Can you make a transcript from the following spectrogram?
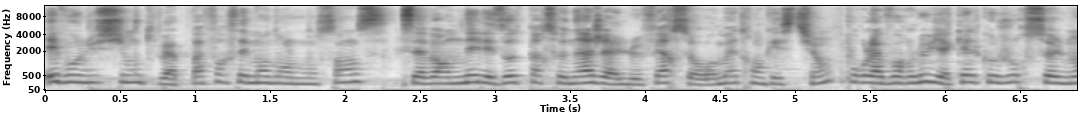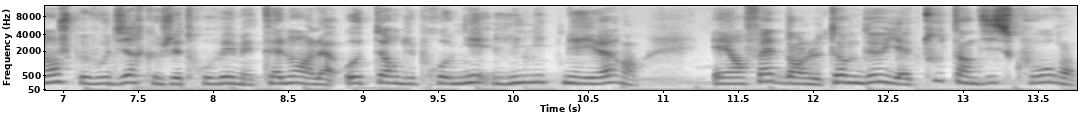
évolution qui va pas forcément dans le bon sens, ça va emmener les autres personnages à le faire se remettre en question. Pour l'avoir lu il y a quelques jours seulement, je peux vous dire que j'ai trouvé mais tellement à la hauteur du premier, limite meilleur, et en fait dans le tome 2 il y a tout un discours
